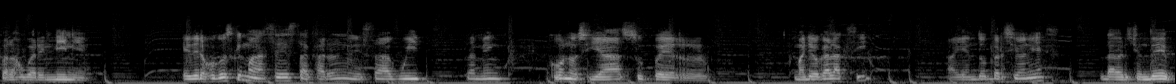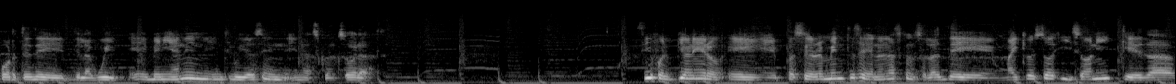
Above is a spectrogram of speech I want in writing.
para jugar en línea. Eh, de los juegos que más se destacaron en esta Wii, también conocía Super Mario Galaxy. en dos versiones. La versión de deporte de, la Wii. Eh, venían incluidos en, las consolas. Sí, fue el pionero. Eh, posteriormente se dieron las consolas de Microsoft y Sony, que es la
